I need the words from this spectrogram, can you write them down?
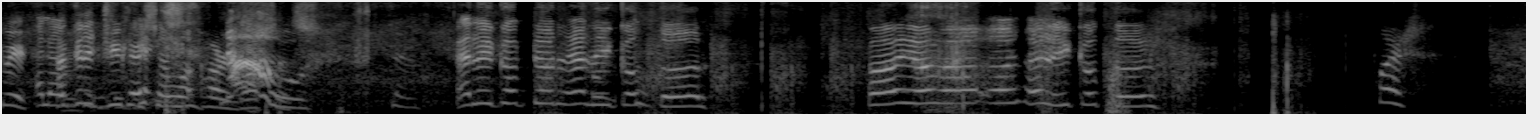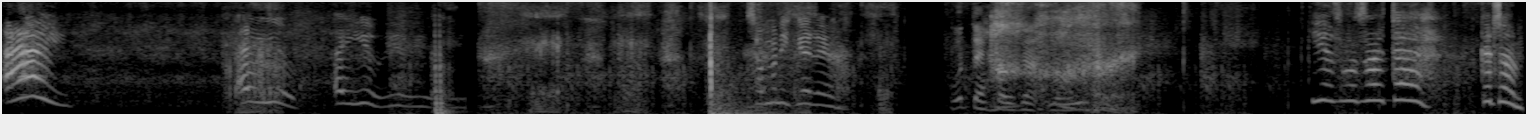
Come here. I know. I'm gonna juke you so hard. No! Helicopter, helicopter. I am a, a helicopter. Where's? Hey! Hey you! Hey you! You! You! you. Somebody get him. What the hell's that noise? Yes, one's right there. Get him.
